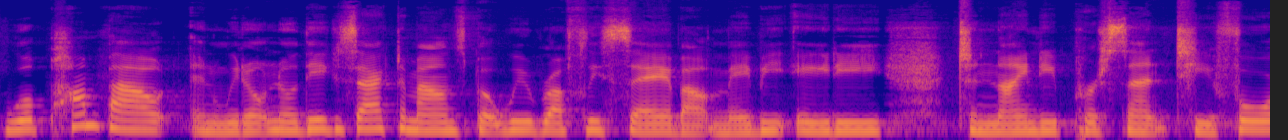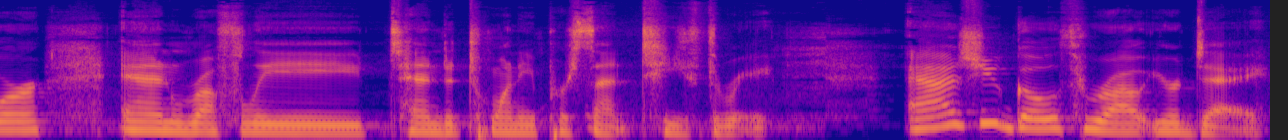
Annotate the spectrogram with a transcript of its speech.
will pump out, and we don't know the exact amounts, but we roughly say about maybe 80 to 90% T4 and roughly 10 to 20% T3. As you go throughout your day,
